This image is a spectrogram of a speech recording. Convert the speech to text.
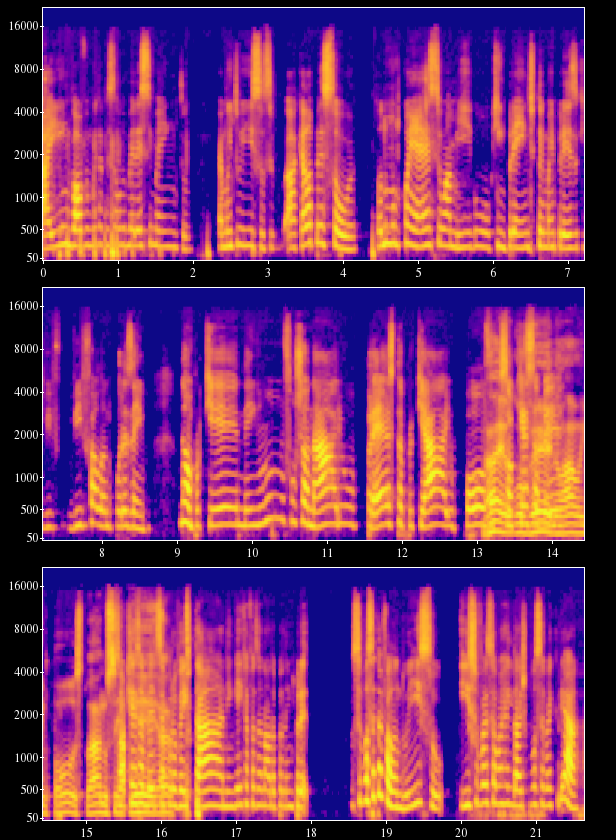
Aí envolve muita questão do merecimento. É muito isso. Se aquela pessoa Todo mundo conhece um amigo que empreende, que tem uma empresa que vive, vive falando, por exemplo, não, porque nenhum funcionário presta, porque ah, o povo Ah, só o quer governo, saber, ah, o imposto, ah, não sei só quer saber de se ah. aproveitar, ninguém quer fazer nada pela empresa. Se você está falando isso, isso vai ser uma realidade que você vai criar.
